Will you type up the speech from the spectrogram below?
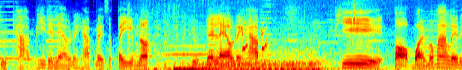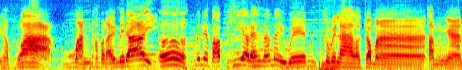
หยุดถามพี่ได้แล้วนะครับ ในสตรีมเนาะ หยุดได้แล้วนะครับ พี่ตอบบ่อยมากๆเลยนะครับว่ามันทำอะไรไม่ได้ เออ ไม่ได้บัฟพี่อะไรทั้งนั้นไอเวนคือเวลาเราจะมาทำงาน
